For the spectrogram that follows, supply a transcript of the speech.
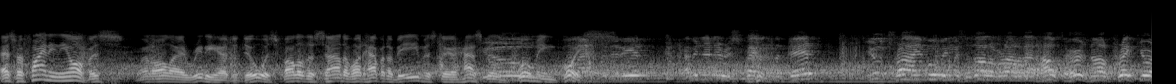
As for finding the office, well, all I really had to do was follow the sound of what happened to be Mr. Haskell's booming voice. Having any respect for the dead? You try moving Mrs. Oliver out of that house of hers, and I'll break your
